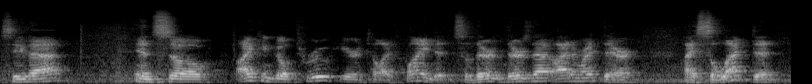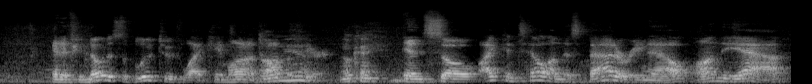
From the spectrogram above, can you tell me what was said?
See that? And so I can go through here until I find it. So there, there's that item right there. I select it, and if you notice, the Bluetooth light came on on top Oh, of yeah. here. Okay. And so I can tell on this battery now, on the app,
